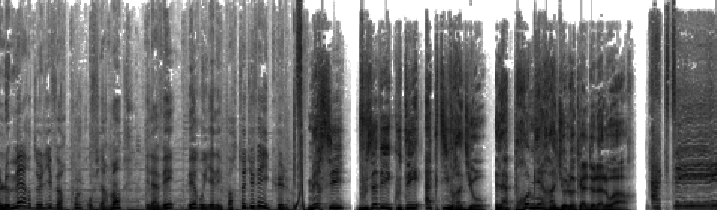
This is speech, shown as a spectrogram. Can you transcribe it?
le maire de Liverpool, confirmant qu'il avait verrouillé les portes du véhicule. Merci, vous avez écouté Active Radio, la première radio locale de la Loire. Active.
